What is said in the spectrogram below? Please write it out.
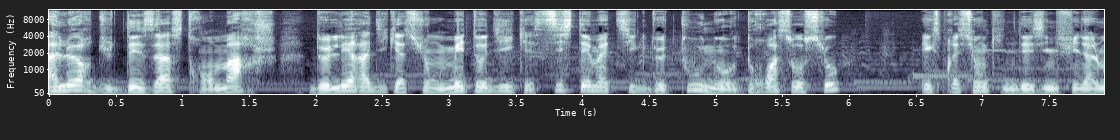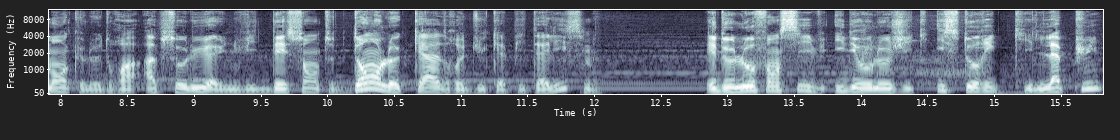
À l'heure du désastre en marche, de l'éradication méthodique et systématique de tous nos droits sociaux, expression qui ne désigne finalement que le droit absolu à une vie décente dans le cadre du capitalisme, et de l'offensive idéologique historique qui l'appuie,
